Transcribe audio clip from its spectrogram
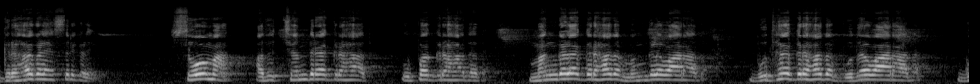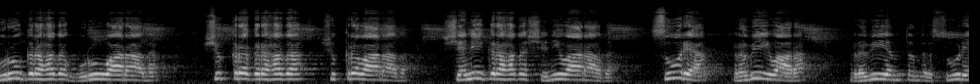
ಗ್ರಹಗಳ ಹೆಸರುಗಳಿವೆ. ಸೋಮ ಅದು ಚಂದ್ರ ಗ್ರಹ ಅದ ಉಪಗ್ರಹ ಅದ, ಮಂಗಳ ಗ್ರಹದ ಮಂಗಳವಾರ ಅದ. ಬುಧ ಗ್ರಹದ ಬುಧವಾರ ಆದ ಗುರು ಗ್ರಹದ ಗುರುವಾರ ಆದ ಶುಕ್ರ ಗ್ರಹದ ಶುಕ್ರವಾರ ಆದ ಶನಿ ಗ್ರಹದ ಶನಿವಾರ ಆದ ಸೂರ್ಯ ರವಿವಾರ, ರವಿ ಅಂತಂದ್ರೆ ಸೂರ್ಯ,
